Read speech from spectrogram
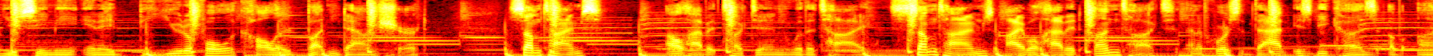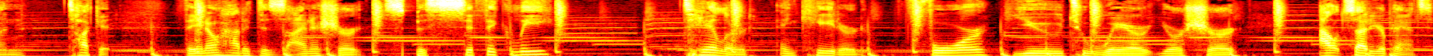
you see me in a beautiful collared button down shirt. Sometimes I'll have it tucked in with a tie. Sometimes I will have it untucked. And of course, that is because of Untuck It. They know how to design a shirt specifically tailored and catered for you to wear your shirt outside of your pants.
